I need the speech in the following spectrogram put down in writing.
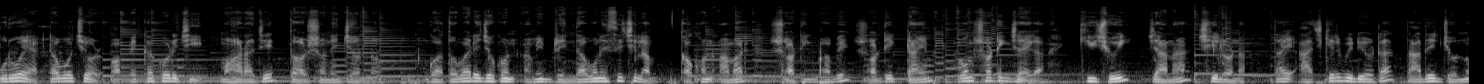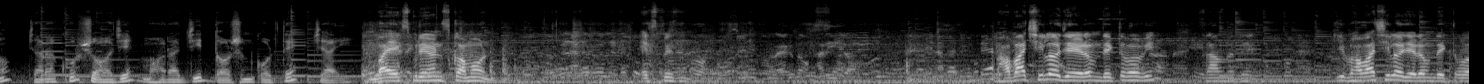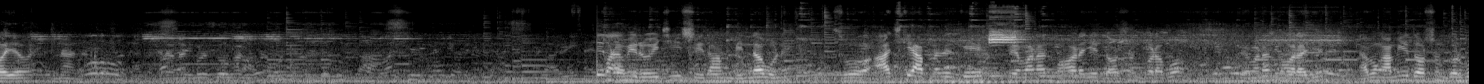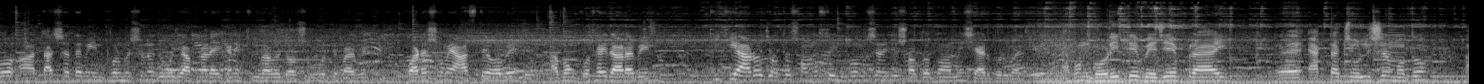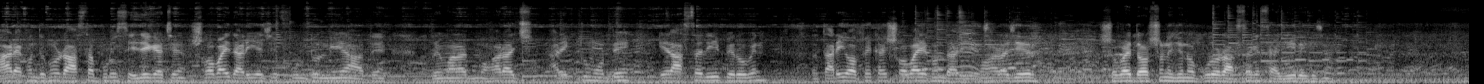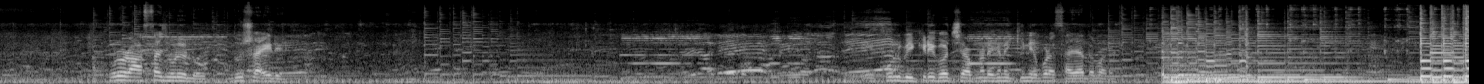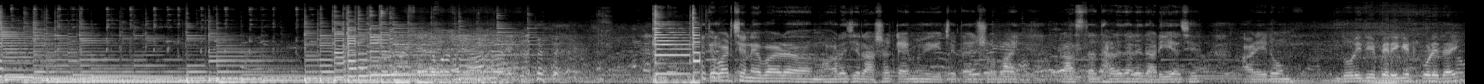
পুরো একটা বছর অপেক্ষা করেছি মহারাজের দর্শনের জন্য। গতবারে যখন আমি বৃন্দাবন এসেছিলাম, তখন আমার সঠিকভাবে, সঠিক টাইম এবং সঠিক জায়গা কিছুই জানা ছিল না। তাই আজকের ভিডিওটা তাদের জন্য যারা খুব সহজে মহারাজজির দর্শন করতে চায়। বাই এক্সপিরিয়েন্স কমন ভাবা ছিল যে এরকম দেখতে পাবি। সামনেতে কি ভাবা ছিল যে এরকম দেখতে পাওয়া যাবে? আমি রয়েছি শ্রীধাম বৃন্দাবনে। তো আজকে আপনাদেরকে প্রেমানন্দ মহারাজের দর্শন করাবো প্রেমানন্দ মহারাজের। এবং আমিও দর্শন করব আর তার সাথে আমি ইনফরমেশনও দেবো যে আপনারা এখানে কীভাবে দর্শন করতে পারবেন কটার সময় আসতে হবে এবং কোথায় দাঁড়াবেন কী কী আরও যত সমস্ত ইনফরমেশন আছে সব রকম আমি শেয়ার করব আজকে। এখন ঘড়িতে বেজে প্রায় একটা চল্লিশের মতো। আর এখন দেখুন, রাস্তা পুরো সেজে গেছে। সবাই দাঁড়িয়েছে ফুল টুল নিয়ে হাতে। প্রেমানাথ মহারাজ আর একটু মধ্যে এই রাস্তা দিয়ে পেরোবেন। তারই অপেক্ষায় সবাই এখন দাঁড়িয়ে। মহারাজের সবাই দর্শনের জন্য পুরো রাস্তাকে সাজিয়ে রেখেছে। পুরো রাস্তা জুড়ে লোক দু সাইডে। ফুল বিক্রি করছে, আপনারা এখানে কিনে পরে সাজাতে পারেন। পাচ্ছেন এবার মহারাজের আসার টাইম হয়ে গেছে, তাই সবাই রাস্তার ধারে ধারে দাঁড়িয়ে আছে। আর এরম দড়ি দিয়ে ব্যারিকেড করে দেয়।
